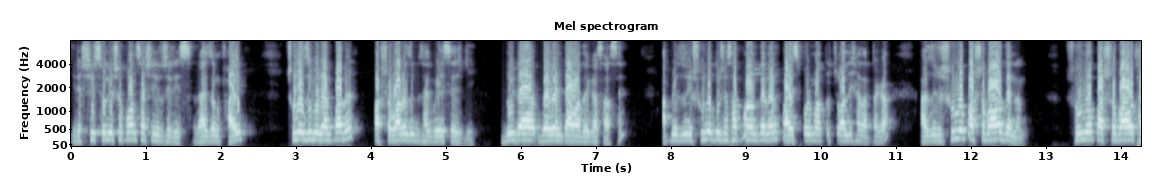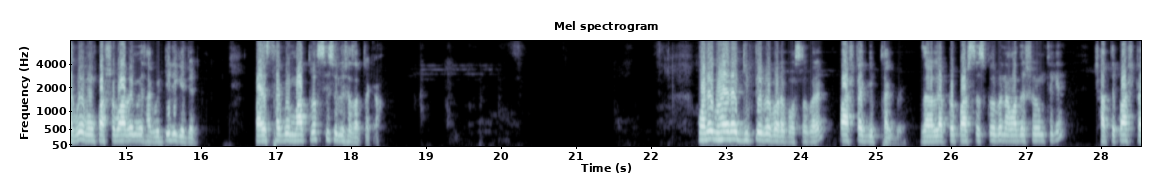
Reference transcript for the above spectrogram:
এটা ছিচল্লিশশো পঞ্চাশ ইউ সিরিজ রাইজন ফাইভ ষোলো জিবি র্যাম পাবেন, পাঁচশো বারো জিবি থাকবে এসএসডি দুইটা ভ্যারিয়েন্ট আমাদের কাছে আছে। আপনি যদি ষোলো দুশো ছাপ্পান্ন নেন প্রাইস পড়বে মাত্র চুয়াল্লিশ হাজার টাকা। আর যদি ষোলো পাঁচশো বারো নেন, ষোলো পাঁচশো বারো থাকবে এবং পাঁচশো বারো এমএ থাকবে ডেডিকেটেড প্রাইস থাকবে মাত্র ছিচল্লিশ হাজার টাকা। অনেক ভাইরা গিফটের ব্যাপারে প্রশ্ন করেন পাঁচটা গিফট থাকবে। যারা ল্যাপটপ পারচেস করবেন আমাদের শোরুম থেকে, সাথে পাঁচটা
